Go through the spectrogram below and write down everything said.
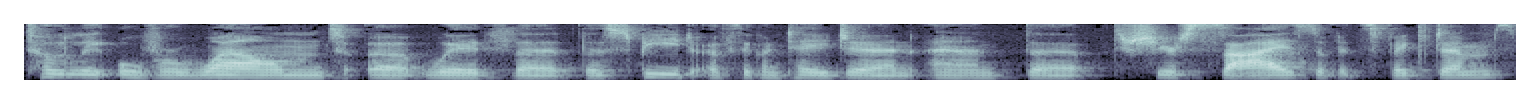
totally overwhelmed uh, with the, the speed of the contagion and the sheer size of its victims.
